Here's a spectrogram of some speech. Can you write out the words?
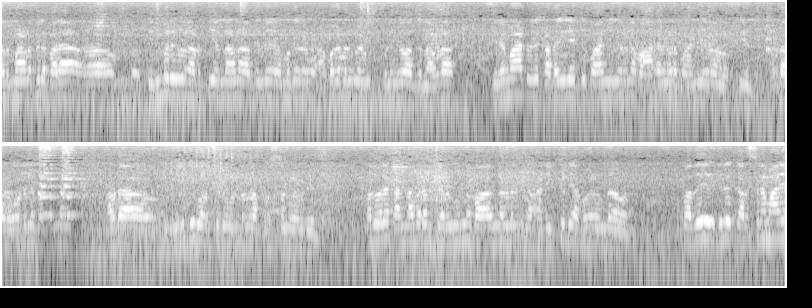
നിർമ്മാണത്തിൽ പല തിരിമറികൾ നടത്തിയെന്നാണ് അതിൽ നമുക്ക് അപകടങ്ങൾ വെളിവാക്കുന്നത്. അവിടെ സ്ഥിരമായിട്ടൊരു കടയിലേക്ക് പാഞ്ഞു കയറുന്ന വാഹനങ്ങൾ പാഞ്ഞു കയറുന്ന അവസ്ഥയുണ്ട്. അവിടെ റോഡിൽ പെട്ടെന്ന് അവിടെ വീതി കുറച്ചതുകൊണ്ടുള്ള പ്രശ്നങ്ങൾ അവിടെയുണ്ട്. അതുപോലെ കണ്ണപുരം ചെറുകുന്ന ഭാഗങ്ങളിൽ അടിക്കടി അപകടം ഉണ്ടാവുന്നത് അപ്പോൾ അത് ഇതിൽ കർശനമായ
